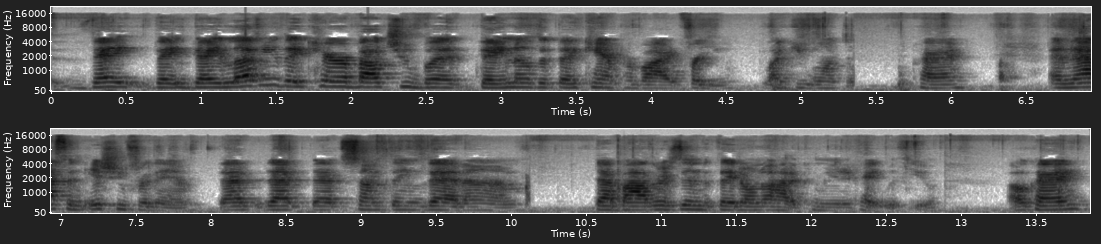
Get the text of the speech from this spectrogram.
they they they love you, they care about you, but they know that they can't provide for you like you want them. Okay, and that's an issue for them. That that that's something that um that bothers them that they don't know how to communicate with you. Okay?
